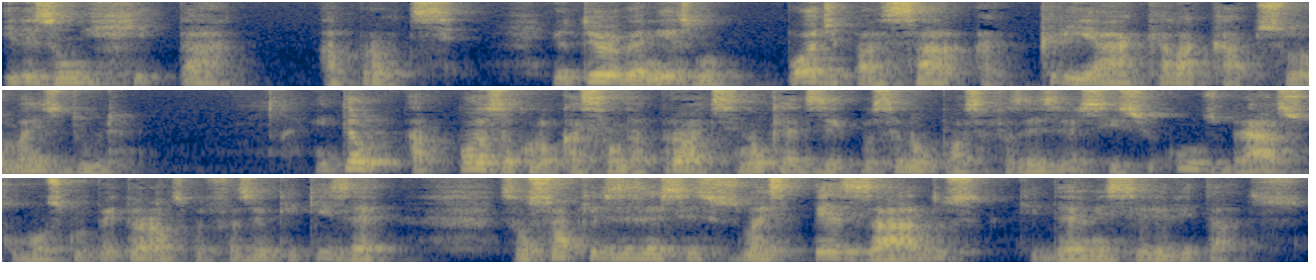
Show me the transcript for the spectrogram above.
eles vão irritar a prótese. E o teu organismo pode passar a criar aquela cápsula mais dura. Então, após a colocação da prótese, não quer dizer que você não possa fazer exercício com os braços, com o músculo peitoral, você pode fazer o que quiser. São só aqueles exercícios mais pesados que devem ser evitados.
